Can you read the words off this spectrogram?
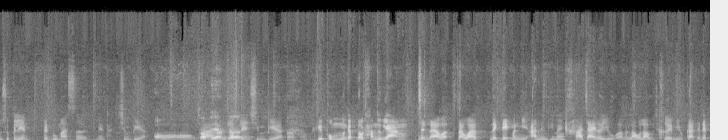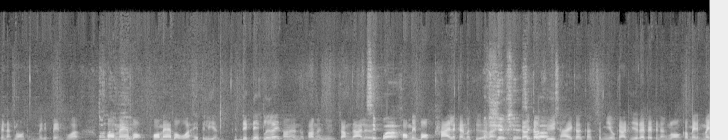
รู้สึกไปเรียนเป็นบูมาสเตอร์เรียนชิมเบียร์ อ๋อก็พยายามจะใช่เรียนชิมเบียร์อ่าคือผมเหมือนกับเราทำทุกอย่างเสร็จแล้วอะแต่ว่าเด็กๆมันมีอันหนึงที่แม่งคาใจเราอยู่ว่าเราเราเคยมีโอกาสจะได้เป็นนักร้องแต่ไม่ได้เป็นเพราะว่าตอนไหนพ่อแม่พี่บอกพ่อแม่บอกว่าให้ไปเรียนเด็ก ๆ เลย ตอนนั้นตอนนั้นอยู่จำได้เลยสิบกว่าขอไม่บอกค่ายแล้วกันว่าคืออะไรโอเคโอเคก็สิบกว่าก็คือใช่ก็ก็จะมีโอกาสที่จะได้ไปเป็นนักร้องก็ไม่ไม่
